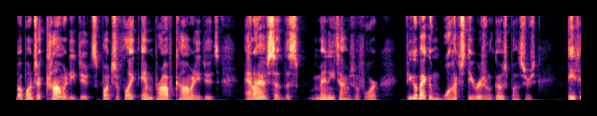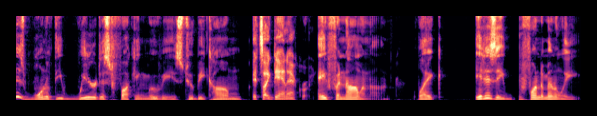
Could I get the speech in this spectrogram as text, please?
a bunch of comedy dudes, a bunch of like improv comedy dudes. And I've said this many times before. If you go back and watch the original Ghostbusters, it is one of the weirdest fucking movies to become It's like Dan Aykroyd. a phenomenon. Like, it is a fundamentally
